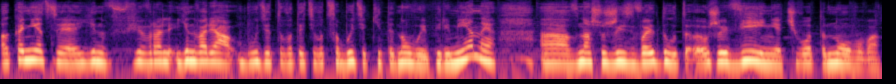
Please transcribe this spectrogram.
Э, Конец ян- февраля, января будет вот эти вот события, какие-то новые перемены э, в нашу жизнь войдут, уже веяние чего-то нового.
